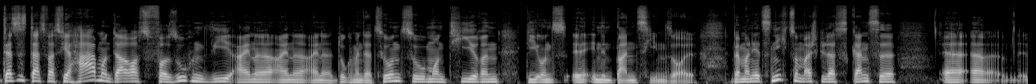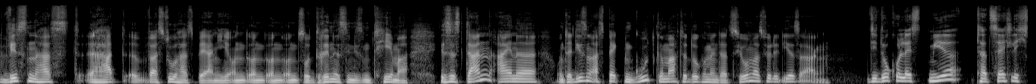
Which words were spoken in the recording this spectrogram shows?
das ist das, was wir haben und daraus versuchen sie eine, eine, eine Dokumentation zu montieren, die uns äh, in den Bann ziehen soll. Wenn man jetzt nicht zum Beispiel das ganze äh, äh, Wissen hast, hat, was du hast, Bernie, und, und, und, und so drin ist in diesem Thema, ist es dann eine unter diesen Aspekten gut gemachte Dokumentation? Was würdet ihr sagen? Die Doku lässt mir tatsächlich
